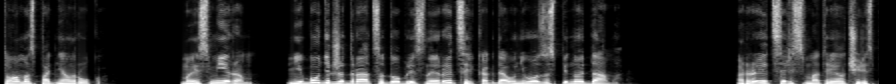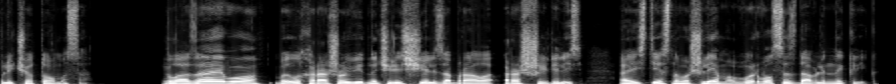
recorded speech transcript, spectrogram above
Томас поднял руку. Мы с миром. Не будет же драться доблестный рыцарь, когда у него за спиной дама. Рыцарь смотрел через плечо Томаса. Глаза его, было хорошо видно через щель забрала, расширились, а из тесного шлема вырвался сдавленный крик.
